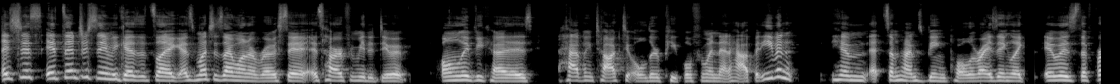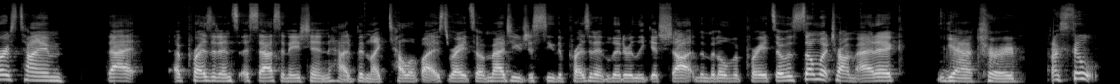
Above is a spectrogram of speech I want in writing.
It's just, it's interesting because it's like, as much as I want to roast it, it's hard for me to do it only because having talked to older people from when that happened, even him at sometimes being polarizing, like it was the first time that a president's assassination had been like televised, right? So imagine you just see the president literally get shot in the middle of a parade. So it was somewhat traumatic. Yeah, true. I still,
